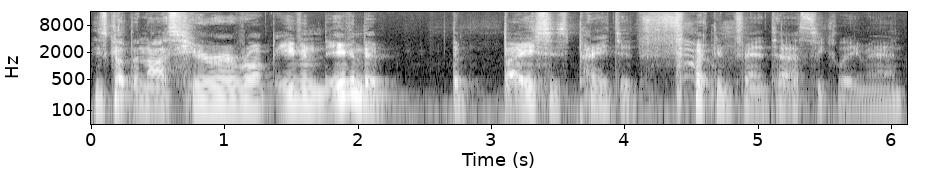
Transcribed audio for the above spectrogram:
he's got the nice hero rock. Even even the the base is painted fucking fantastically man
